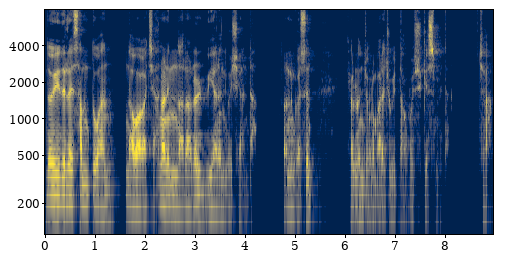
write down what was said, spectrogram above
너희들의 삶 또한 나와 같이 하나님 나라를 위하는 것이어야 한다. 라는 것을 결론적으로 말해주고 있다고 볼 수 있겠습니다. 자,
